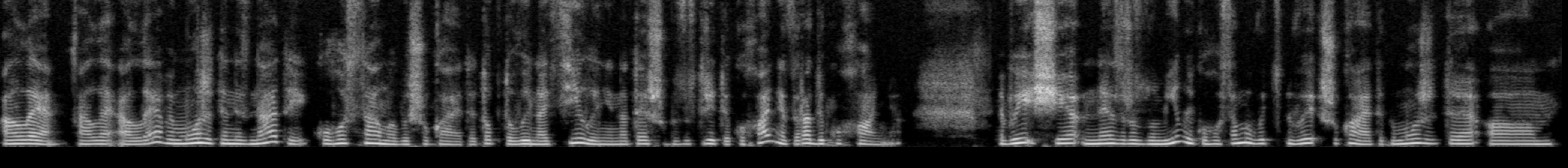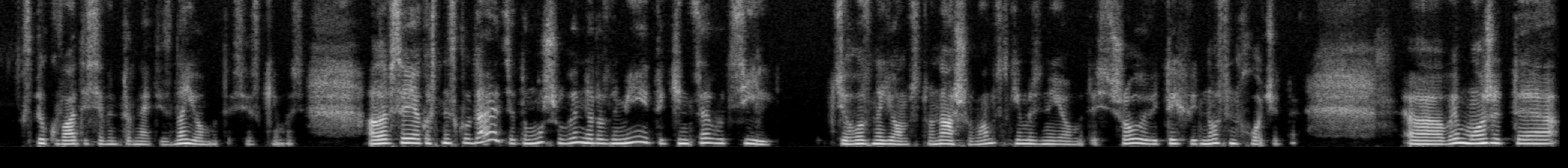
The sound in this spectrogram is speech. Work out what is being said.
Але, але, але ви можете не знати, кого саме ви шукаєте. Тобто ви націлені на те, щоб зустріти кохання заради кохання. Ви ще не зрозуміли, кого саме ви, ви шукаєте. Ви можете а, спілкуватися в інтернеті, знайомитися з кимось. Але все якось не складається, тому що ви не розумієте кінцеву ціль цього знайомства, на що вам з кимось знайомитись, що ви від тих відносин хочете. Е, Ви можете е,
